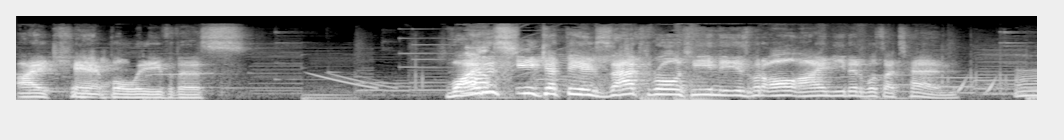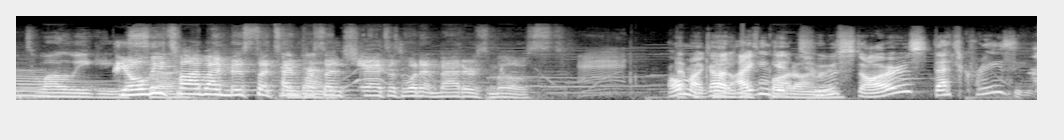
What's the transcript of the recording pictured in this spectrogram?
I can't Yeah. believe this. Why Well- does he get the exact roll he needs, but all I needed was a 10? It's Mm. Waluigi. The only so- time I missed a 10% chance is when it matters most. Oh my God, I can get plot two stars? That's crazy.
